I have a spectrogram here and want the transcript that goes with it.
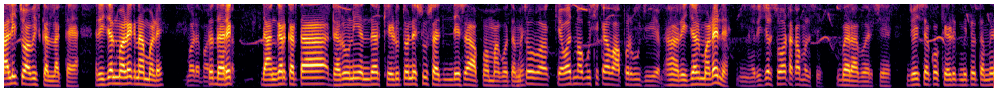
ખાલી ચોવીસ કલાક થયા. રિઝલ્ટ મળે કે ના મળે? મળે તો દરેક ડાંગર કરતા ધરુની અંદર ખેડૂતોને શું સંદેશા આપવા માંગો તમે? તો કહેવા જ માગું છું કે આ વાપરવું જોઈએ હા રિઝલ્ટ મળે ને? રિઝલ્ટ સો ટકા મળશે. બરાબર છે. જોઈ શકો ખેડૂત મિત્રો તમે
